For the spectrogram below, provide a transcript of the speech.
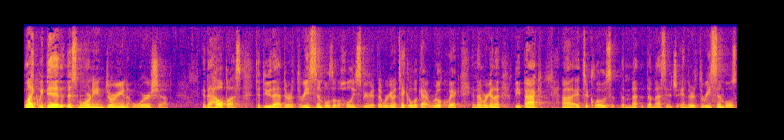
like we did this morning during worship. And to help us to do that, there are three symbols of the Holy Spirit that we're going to take a look at real quick, and then we're going to be back uh, to close the, me- the message. And there are three symbols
